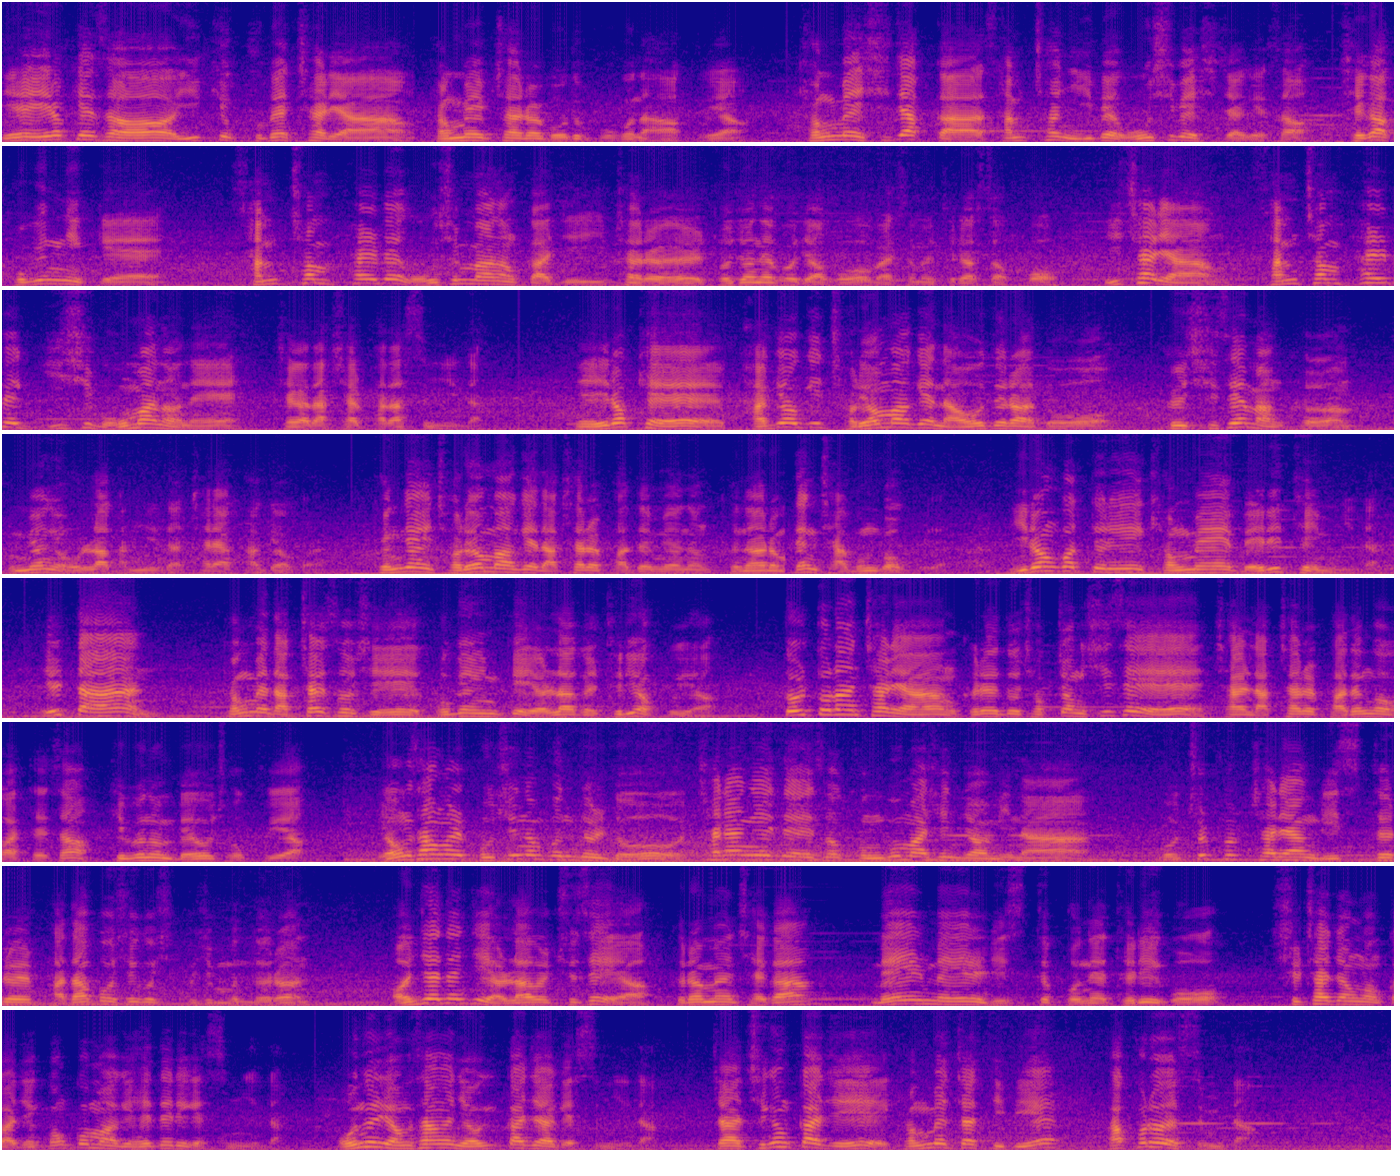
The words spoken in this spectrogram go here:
예, 이렇게 해서 EQ 900 차량 경매 입찰을 모두 보고 나왔고요. 경매 시작가 3,250에 시작해서 제가 고객님께 3,850만 원까지 입찰을 도전해 보자고 말씀을 드렸었고 이 차량 3,825만 원에 제가 낙찰 받았습니다. 예, 이렇게 가격이 저렴하게 나오더라도 그 시세만큼 분명히 올라갑니다. 차량 가격은. 굉장히 저렴하게 낙찰을 받으면 그날은 땡 잡은 거고요. 이런 것들이 경매의 메리트입니다. 일단 경매 낙찰 소식 고객님께 연락을 드렸고요. 똘똘한 차량 그래도 적정 시세에 잘 낙찰을 받은 것 같아서 기분은 매우 좋고요. 영상을 보시는 분들도 차량에 대해서 궁금하신 점이나 뭐 출품 차량 리스트를 받아보시고 싶으신 분들은 언제든지 연락을 주세요. 그러면 제가 매일매일 리스트 보내드리고 실차 점검까지 꼼꼼하게 해드리겠습니다. 오늘 영상은 여기까지 하겠습니다. 자, 지금까지 경매차 TV의 박프로였습니다.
